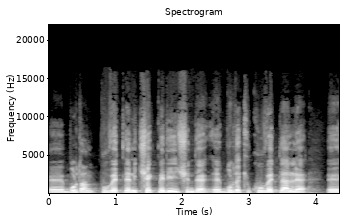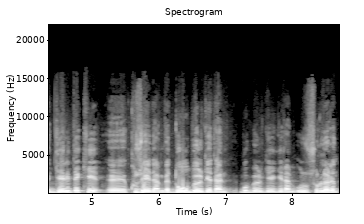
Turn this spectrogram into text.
E, buradan kuvvetlerini çekmediği için de e, buradaki kuvvetlerle e, gerideki e, kuzeyden ve doğu bölgeden bu bölgeye giren unsurların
